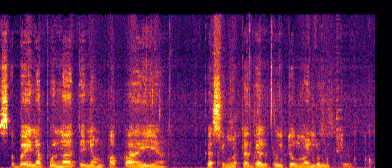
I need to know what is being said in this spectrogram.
Sabay na po natin yung papaya kasi matagal po ito maluto.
